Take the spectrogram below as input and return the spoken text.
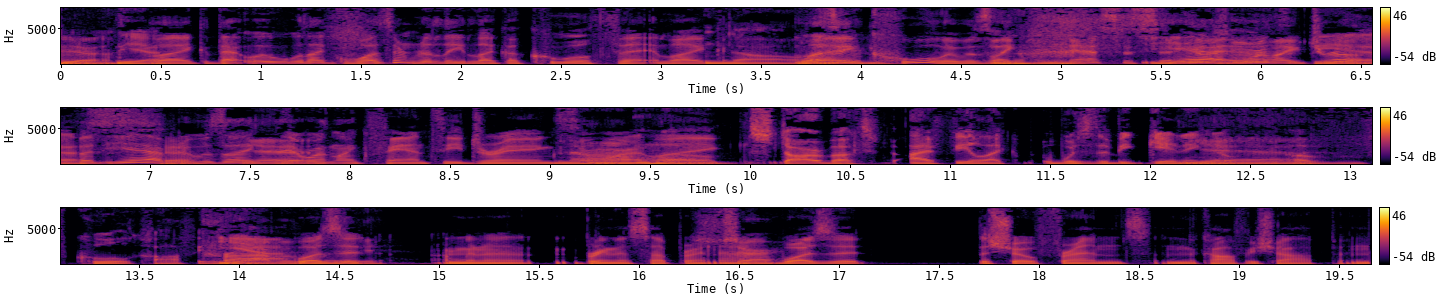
Yeah. Mm-hmm. Yeah. Like that, w- like wasn't really like a cool thing. Like No. it wasn't like- cool. It was like necessary. Yeah, it was it more was- like drugs. Yeah. But yeah, but it was like Yeah. there weren't like fancy drinks. there No, weren't no. like Starbucks, I feel like was the beginning Yeah. of, of cool coffee. Yeah. Was it? I'm gonna bring this up right now. Sure. Was it the show Friends in the coffee shop? And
